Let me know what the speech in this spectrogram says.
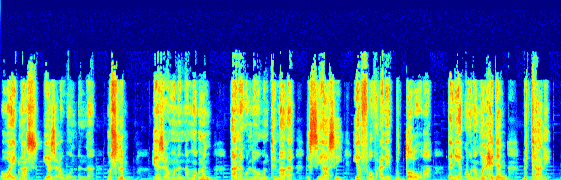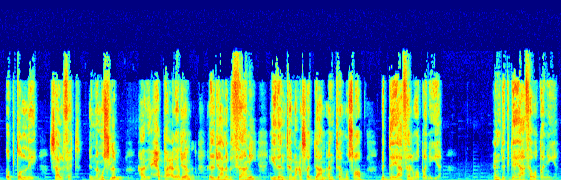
ووايد ناس يزعمون إنه مسلم يزعمون إنه مؤمن. أنا أقول لهم انتمائه السياسي يفرض عليه بالضرورة أن يكون ملحدا. بالتالي ابطل لي سالفة إنه مسلم. هذه حطها على جنب. الجانب الثاني إذا أنت مع صدام أنت مصاب بالدياثة الوطنية. عندك دياثة وطنية.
